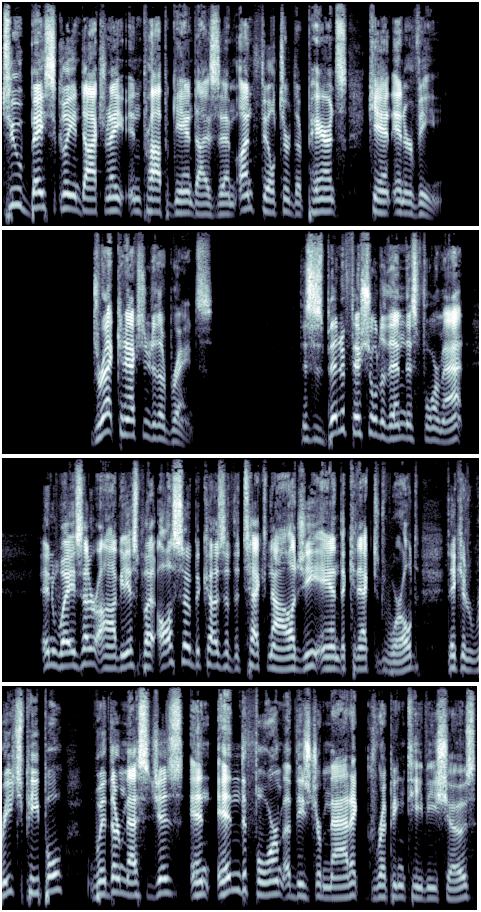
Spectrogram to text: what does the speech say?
to basically indoctrinate and propagandize them unfiltered. Their parents can't intervene. Direct connection to their brains. This is beneficial to them, this format in ways that are obvious, but also because of the technology and the connected world, they can reach people with their messages in, in the form of these dramatic, gripping TV shows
